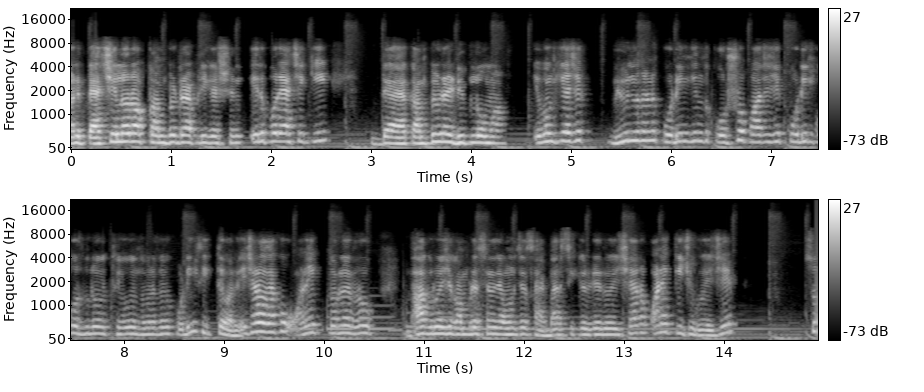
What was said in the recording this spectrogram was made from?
মানে ব্যাচেলর অফ কম্পিউটার অ্যাপ্লিকেশন এরপরে আছে কি কম্পিউটার ডিপ্লোমা এবং কি আছে? বিভিন্ন ধরনের কোডিং কিন্তু কোর্সও যায়, যে কোডিং কোর্সগুলো থেকেও তোমরা কিন্তু কোডিং শিখতে পারবে। এছাড়াও দেখো অনেক ধরনের ভাগ রয়েছে কম্পিউটার যেমন হচ্ছে সাইবার সিকিউরিটি রয়েছে, আরও অনেক কিছু রয়েছে। সো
